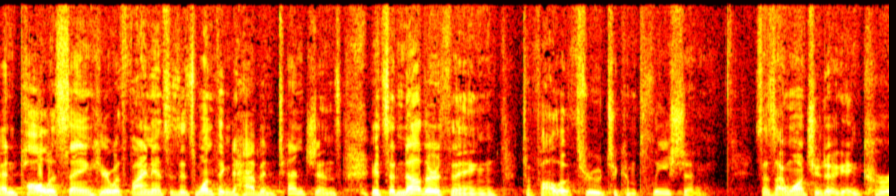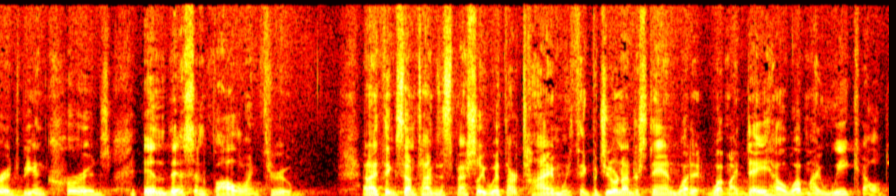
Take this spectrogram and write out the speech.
and Paul is saying here with finances, it's one thing to have intentions, it's another thing to follow through to completion says, I want you to encourage, be encouraged in this and following through. And I think sometimes, especially with our time, we think, but you don't understand what, it, what my day held, what my week held.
